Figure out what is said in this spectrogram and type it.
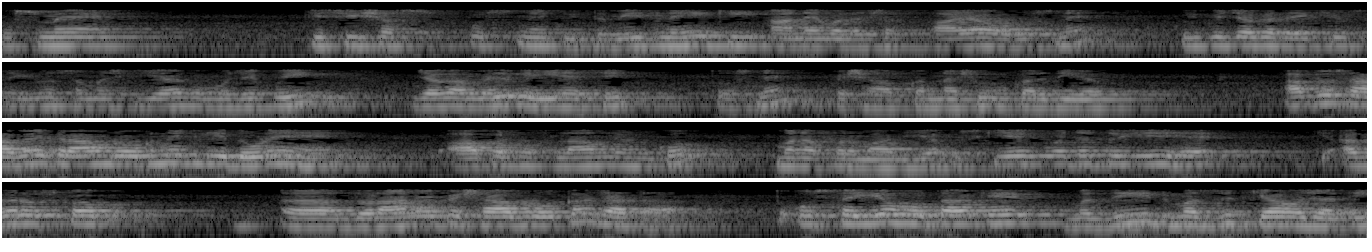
اس میں کسی شخص، اس نے کوئی تمیز نہیں کی، آنے والا شخص آیا اور اس نے کوئی بھی جگہ دیکھی، اس نے یوں سمجھ لیا کہ مجھے کوئی جگہ مل گئی ایسی۔ تو اس نے پیشاب کرنا شروع کر دیا۔ اب جو صحابہ کرام روکنے کے لیے دوڑے ہیں آپ السلام نے ان کو منع فرما دیا۔ اس کی ایک وجہ تو یہ ہے کہ اگر اس کو دوران پیشاب روکا جاتا، تو اس سے یہ ہوتا کہ مزید مسجد کیا ہو جاتی؟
